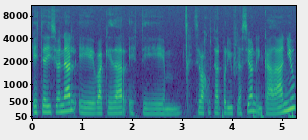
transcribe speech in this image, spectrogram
Este adicional eh, va a quedar, este, se va a ajustar por inflación en cada año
